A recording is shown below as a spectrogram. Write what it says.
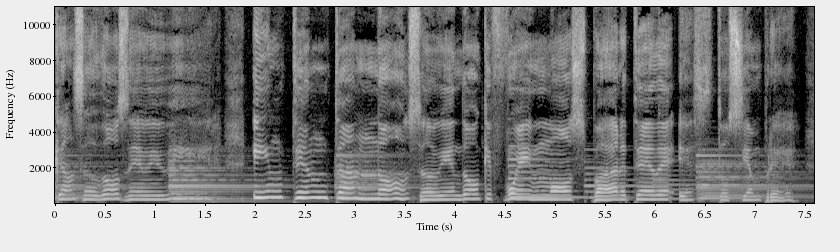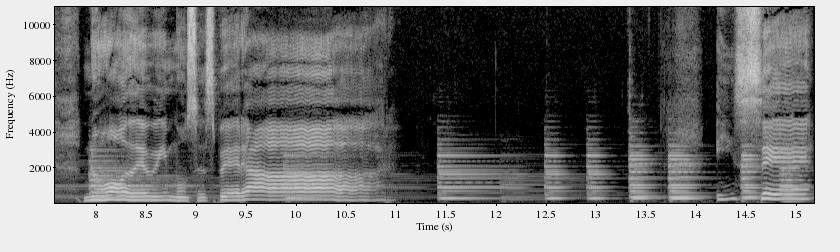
Cansados de vivir, intentando, sabiendo que fuimos parte de esto siempre, no debimos esperar. y sé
